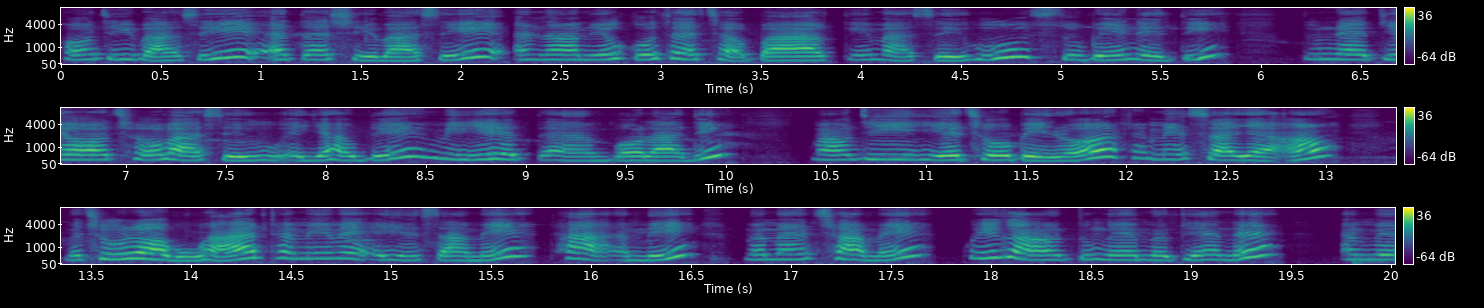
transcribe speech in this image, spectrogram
ဖုန်းကြည့်ပါစီအသက်ရှိပါစီအနာမျိုး96ပါကင်းပါစေဟုစုပေးနေသည်သူနဲ့ပြောချောပါစေဟုအရောက်တွင်မိရဲ့တန်ပေါ်လာသည် မောင်ကြီးရေချိုးပေတော့ထမင်းစားရအောင်မချိုးတော့ဘူးဟာထမင်းမဲ့အရင်စားမယ်ထအမေမမန်းချမယ်ခွေးကောင်သူငယ်မပြတ်နဲ့အမေ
